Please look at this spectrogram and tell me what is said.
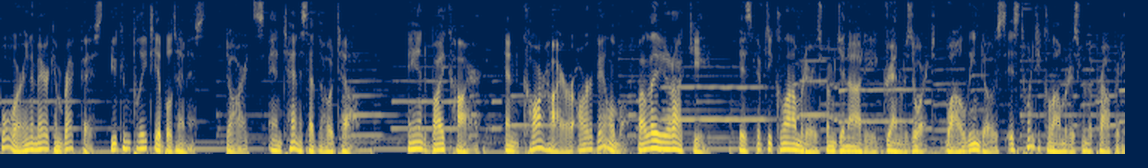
or an American breakfast. You can play table tennis, darts, and tennis at the hotel. And bike hire and car hire are available. Faliraki is 50 kilometers from Gennadi Grand Resort, while Lindos is 20 kilometers from the property.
